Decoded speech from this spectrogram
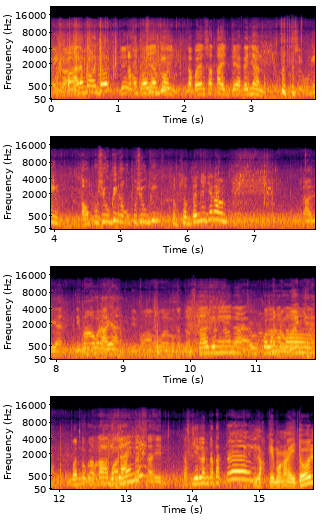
May Pangalan mo idol? Hindi, ako po yan, Toy. Labayan sa tide, kaya ganyan. si Uging. Ako po si Uging, ako po si Uging. Sabsabdan niya Jeroen. Dali yan. Di makawala yan. Hindi makakawala magandang Lagi na yun, pala nga ta. Bandog ka ta, di dyan eh. pagsahin. Kasdi lang katakal. Laki mga idol.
